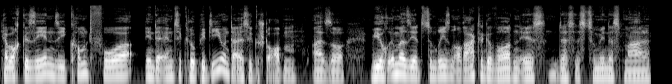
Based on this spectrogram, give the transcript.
Ich habe auch gesehen, sie kommt vor in der Enzyklopädie und da ist sie gestorben. Also, wie auch immer sie jetzt zum Riesenorakel geworden ist, das ist zumindest mal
